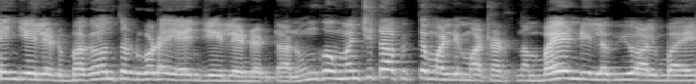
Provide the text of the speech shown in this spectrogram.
ఏం చేయలేడు. భగవంతుడు కూడా ఏం చేయలేడు అంటాను ఇంకో మంచి టాపిక్తో మళ్ళీ మాట్లాడుతున్నాం బై అండి. లవ్ యూ ఆల్ బాయ్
